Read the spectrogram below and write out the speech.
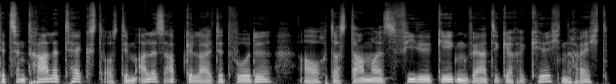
Der zentrale Text, aus dem alles abgeleitet wurde, auch das damals viel gegenwärtigere Kirchenrecht,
